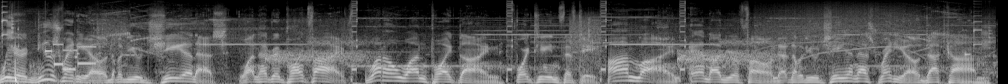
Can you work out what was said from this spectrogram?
We're News Radio WGNS 100.5, 101.9, 1450. Online and on your phone at WGNSradio.com.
